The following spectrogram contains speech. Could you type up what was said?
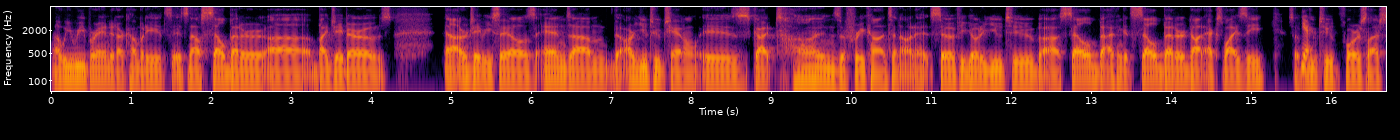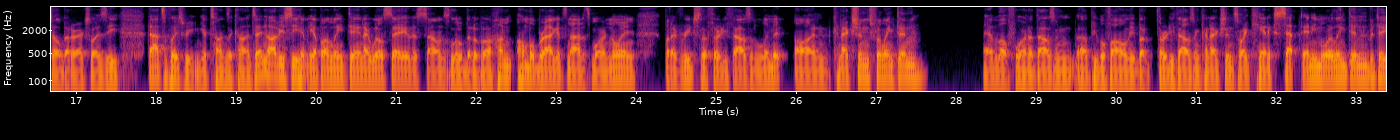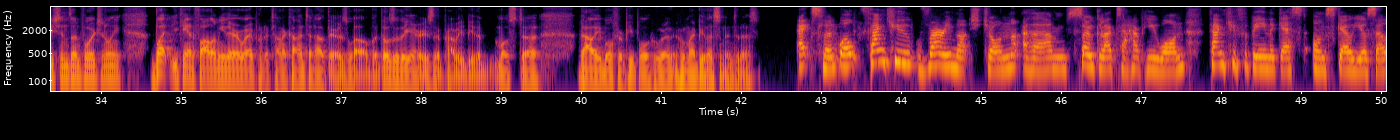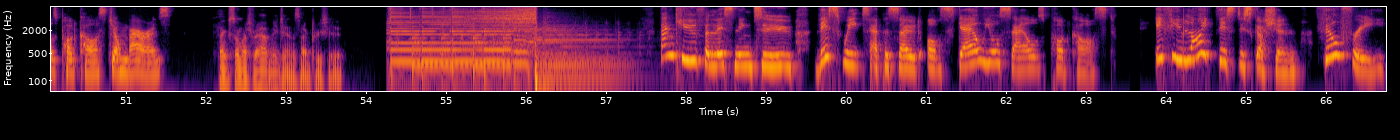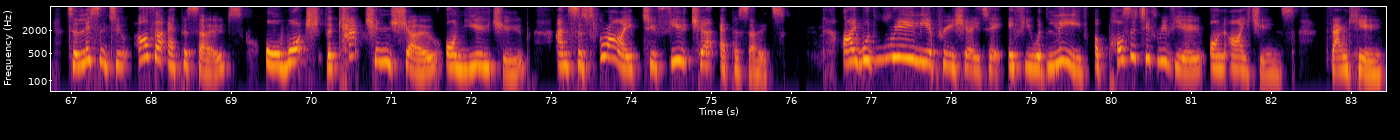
Uh, we rebranded our company. It's it's now Sell Better uh, by Jay Barrows uh, or JB Sales, and um, the, our YouTube channel is got tons of free content on it. So if you go to YouTube, uh, sell, I think it's sellbetter.xyz. So yeah. YouTube forward slash sellbetterxyz, that's a place where you can get tons of content. And obviously, hit me up on LinkedIn. I will say this sounds a little bit of a hum- humble brag. It's not. It's more annoying. But I've reached the thirty thousand limit on connections for LinkedIn. I have about 400,000 uh, people follow me, but 30,000 connections. So I can't accept any more LinkedIn invitations, unfortunately. But you can follow me there where I put a ton of content out there as well. But those are the areas that probably be the most uh, valuable for people who are who might be listening to this. Excellent. Well, thank you very much, John. I'm so glad to have you on. Thank you for being a guest on Scale Your Sales podcast, John Barrows. Thanks so much for having me, Janice. I appreciate it. You for listening to this week's episode of Scale Your Sales podcast. If you like this discussion, feel free to listen to other episodes or watch the caption show on YouTube and subscribe to future episodes. I would really appreciate it if you would leave a positive review on iTunes. Thank you.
